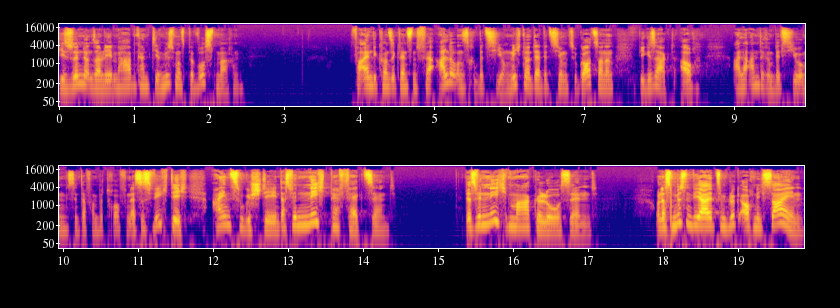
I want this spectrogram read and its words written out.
die Sünde in unserem Leben haben kann, die müssen wir uns bewusst machen. Vor allem die Konsequenzen für alle unsere Beziehungen, nicht nur der Beziehung zu Gott, sondern wie gesagt, auch alle anderen Beziehungen sind davon betroffen. Es ist wichtig einzugestehen, dass wir nicht perfekt sind dass wir nicht makellos sind. Und das müssen wir ja zum Glück auch nicht sein.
